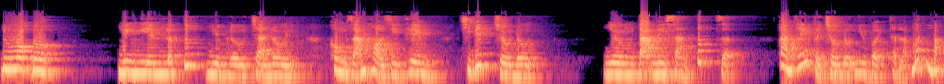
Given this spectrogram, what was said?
Được, được. Ninh Nhiên lập tức niềm nở trả lời, không dám hỏi gì thêm, chỉ biết chờ đợi. Nhưng tạ Minh Sản tức giận, cảm thấy phải chờ đợi như vậy thật là mất mặt.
